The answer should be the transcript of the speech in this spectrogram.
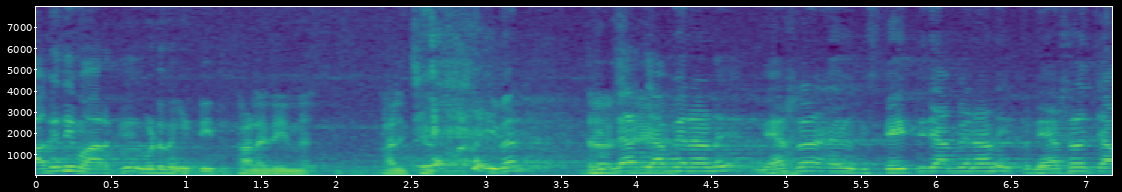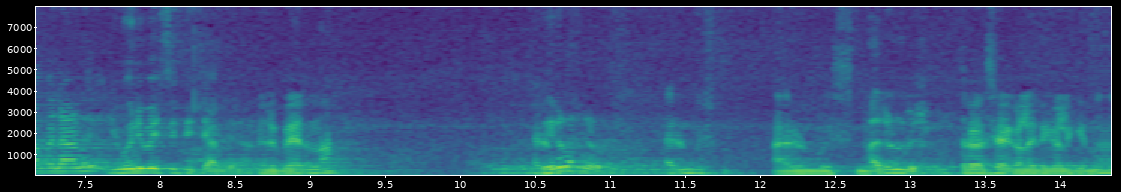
പകുതി മാർക്ക് ഇവിടുന്ന് കിട്ടിയിട്ടുണ്ട്. ഇവൻ ജില്ലാ? ചാമ്പ്യനാണ് നാഷണൽ സ്റ്റേറ്റ് ചാമ്പ്യനാണ് ഇപ്പൊ നാഷണൽ ചാമ്പ്യനാണ് യൂണിവേഴ്സിറ്റി ചാമ്പ്യനാണ് അരുൺ വിഷ്ണു. അരുൺ വിഷ്ണു. അരുൺ വിഷ്ണു. എത്ര വർഷമായി കളരി കളിക്കുന്ന?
